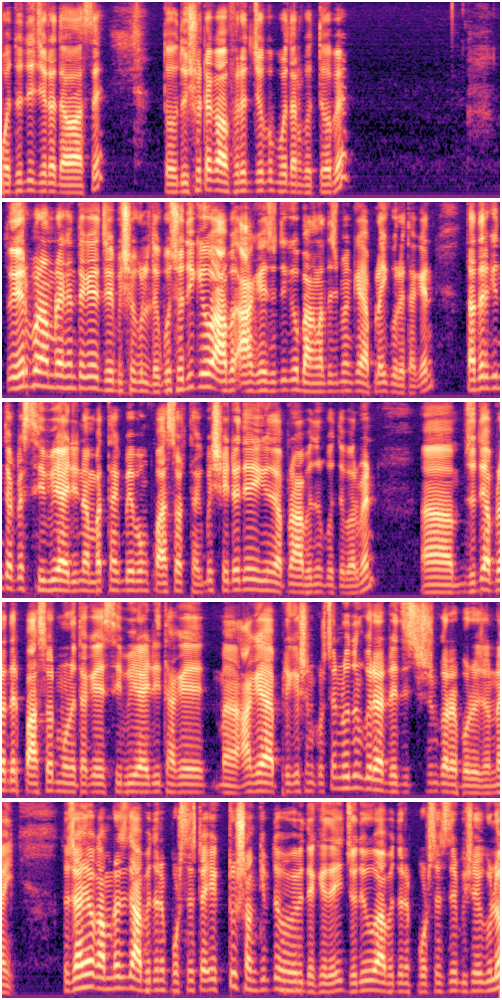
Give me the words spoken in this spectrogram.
পদ্ধতি যেটা দেওয়া আছে, তো দুশো টাকা অফারের যোগ্য প্রদান করতে হবে। তো এরপর আমরা এখান থেকে যে বিষয়গুলো দেখব, যদি কেউ আগে যদি কেউ বাংলাদেশ ব্যাংকে অ্যাপ্লাই করে থাকেন, তাদের কিন্তু একটা সিবিআইডি নাম্বার থাকবে এবং পাসওয়ার্ড থাকবে, সেটা দিয়ে কিন্তু আপনারা আবেদন করতে পারবেন। যদি আপনাদের পাসওয়ার্ড মনে থাকে সিবিআইডি থাকে আগে অ্যাপ্লিকেশন করছেন, নতুন করে আর রেজিস্ট্রেশন করার প্রয়োজন নাই। তো যাই হোক, আমরা যদি আবেদনের প্রসেসটা একটু সংক্ষিপ্তভাবে দেখে দিই, যদিও আবেদনের প্রসেসের বিষয়গুলো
